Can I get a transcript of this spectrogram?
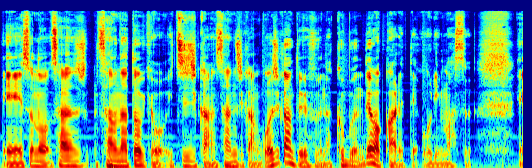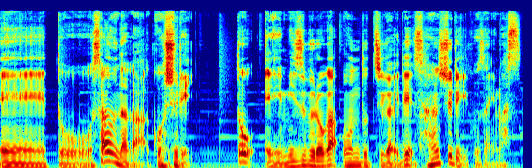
えー、そのサウナ東京1時間、3時間、5時間という風な区分で分かれております。えー、っと、サウナが5種類と、えー、水風呂が温度違いで3種類ございます。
